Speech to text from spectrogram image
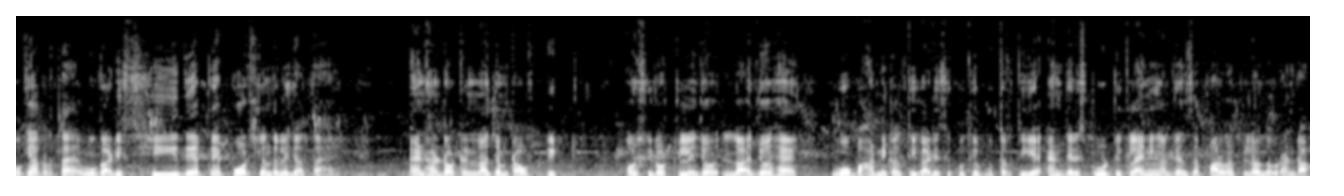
वो क्या करता है? वो गाड़ी सीधे अपने पोर्च के अंदर ले जाता है। And her daughter in law jump out it और उसकी डॉटर इन जो, ला जो है, वो बाहर निकलती, गाड़ी से कूद के उतरती है। And there to reclining against the marble pillar on the veranda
